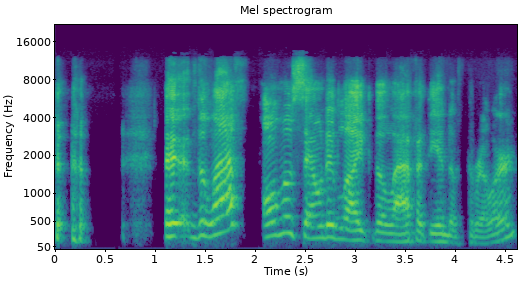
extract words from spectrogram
Uh, the laugh almost sounded like the laugh at the end of Thriller.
